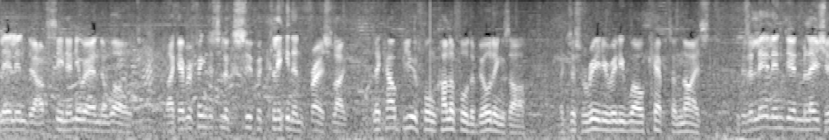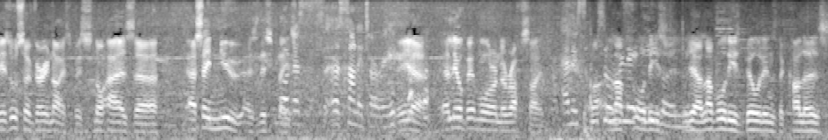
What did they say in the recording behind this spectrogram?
Little India I've seen anywhere in the world. Like everything just looks super clean and fresh. Like look how beautiful and colourful the buildings are. Like just really, really well kept and nice. Because a Little India in Malaysia is also very nice, but it's not as, uh, I say new as this place. Not as uh, sanitary. yeah, a little bit more on the rough side. And it's also I love really all even. these. Yeah, I love all these buildings, the colours,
